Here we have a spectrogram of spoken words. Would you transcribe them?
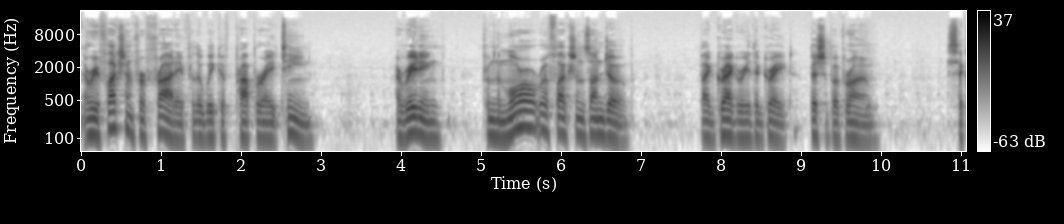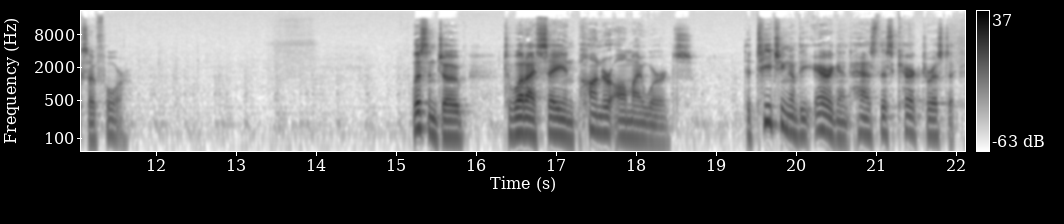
A reflection for Friday for the week of Proper 18. A reading from the Moral Reflections on Job by Gregory the Great, Bishop of Rome. 604. Listen, Job, to what I say and ponder all my words. The teaching of the arrogant has this characteristic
